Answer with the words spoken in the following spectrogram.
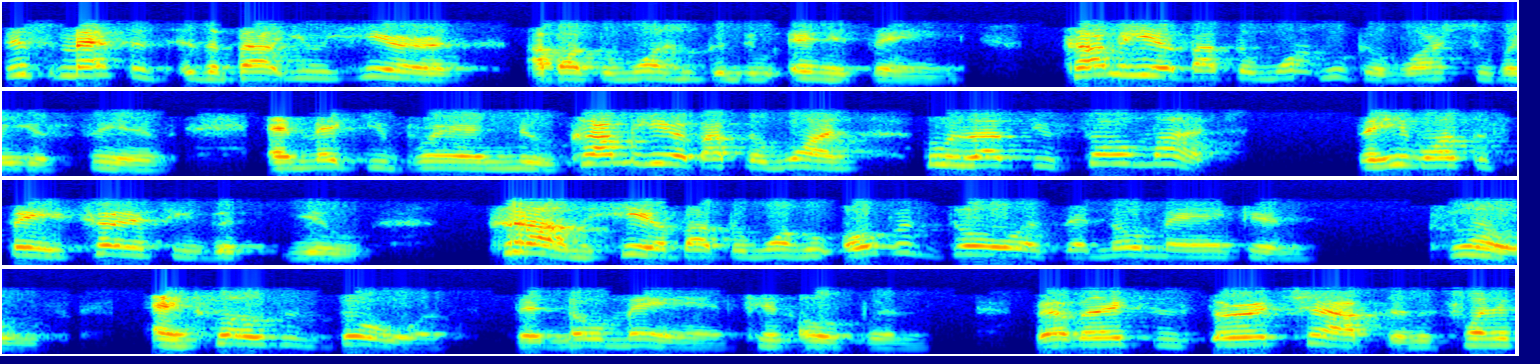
This message is about you hearing about the one who can do anything. Come hear about the one who can wash away your sins and make you brand new. Come hear about the one who loves you so much that he wants to spend eternity with you. Come hear about the one who opens doors that no man can close and closes doors that no man can open. Revelation's third chapter, the 20th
